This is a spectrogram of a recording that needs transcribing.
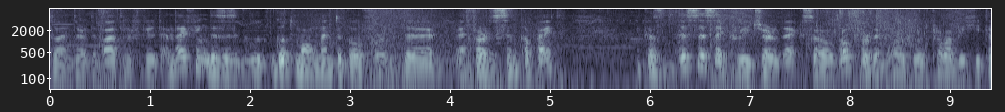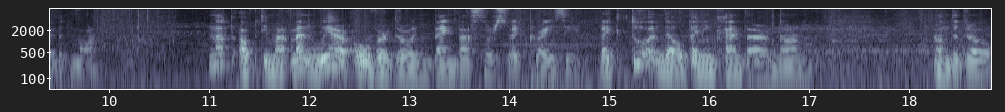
to enter the battlefield, and I think this is a good good moment to go for the uh, for the syncopate, because this is a creature deck. So go for the throat will probably hit a bit more. Not optimal. Man, we are overdrawing bankbusters like crazy. Like two on the opening hand are norm on the draw.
